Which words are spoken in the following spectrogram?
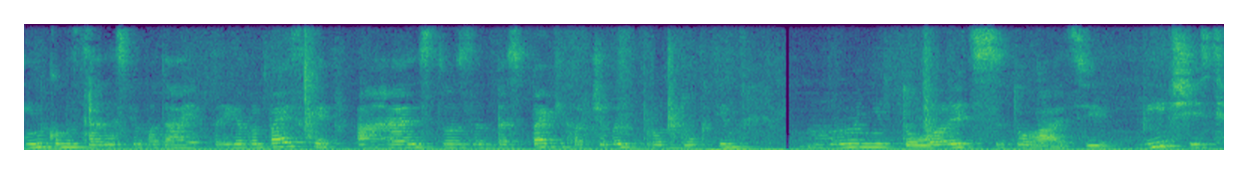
Інколи це не співпадає. Європейське агентство з безпеки харчових продуктів моніторить ситуацію. Більшість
